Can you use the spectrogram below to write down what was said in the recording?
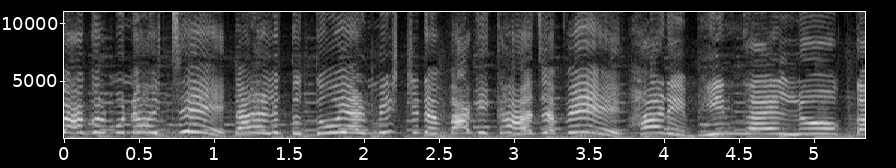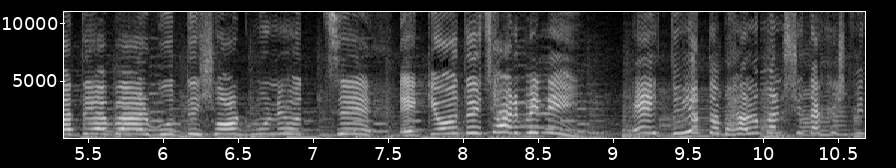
পাগল মনে হচ্ছে। তাহলে তো দই আর মিষ্টিটা বাকি খাওয়া যাবে। আরে ভিন গায়ের লোক তাতে আবার বুদ্ধি শর্ট মনে হচ্ছে। একেও তুই ছাড়বি নি। এই তুই তো ভালো মানুষই দেখাসনি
